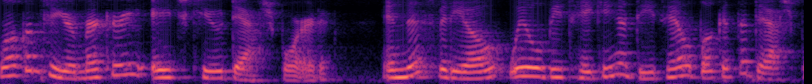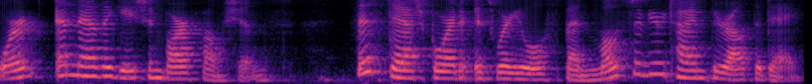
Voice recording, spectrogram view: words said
Welcome to your Mercury HQ dashboard. In this video, we will be taking a detailed look at the dashboard and navigation bar functions. This dashboard is where you will spend most of your time throughout the day.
